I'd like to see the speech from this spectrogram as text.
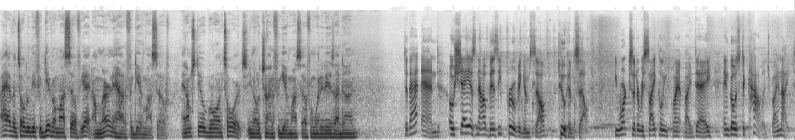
I haven't totally forgiven myself yet. I'm learning how to forgive myself. And I'm still growing towards, you know, trying to forgive myself and what it is I done. To that end, O'Shea is now busy proving himself to himself. He works at a recycling plant by day and goes to college by night.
